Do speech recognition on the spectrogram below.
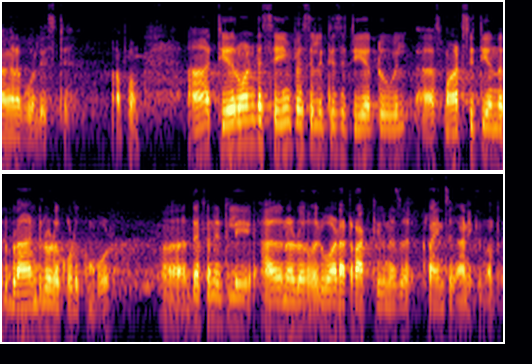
അങ്ങനെ പോകും ലിസ്റ്റ് അപ്പം ആ ടിയർ വണ്ണിന്റെ സെയിം ഫെസിലിറ്റീസ് ടിയർ ടുവിൽ സ്മാർട്ട് സിറ്റി എന്നൊരു ബ്രാൻഡിലൂടെ കൊടുക്കുമ്പോൾ ഡെഫിനറ്റ്ലി അതിനോട് ഒരുപാട് അട്രാക്റ്റീവ്നെസ് ക്ലയൻസ് കാണിക്കുന്നുണ്ട്.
